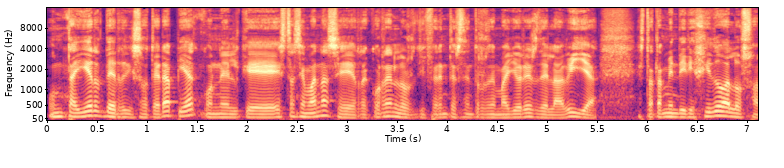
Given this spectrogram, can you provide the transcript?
un taller de risoterapia con el que esta semana se recorren los diferentes centros de mayores de la villa. Está también dirigido a los familiares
